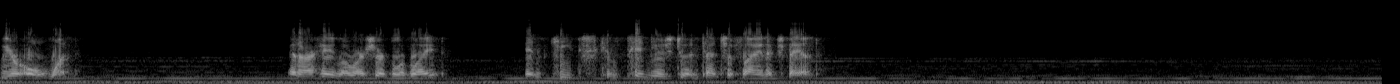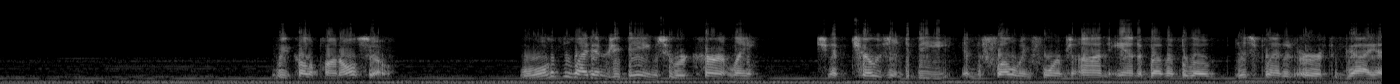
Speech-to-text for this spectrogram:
We are all one. And our halo, our circle of light, and keeps continues to intensify and expand. we call upon also all of the light energy beings who are currently have chosen to be in the following forms on and above and below this planet Earth, Gaia,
